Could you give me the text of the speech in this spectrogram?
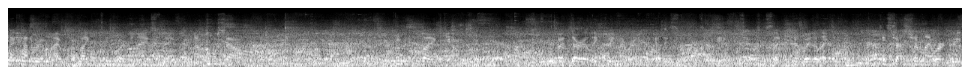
when I had a room, I would like to organize things when I was just out. I would like, yeah. I thoroughly clean my room like at least once a week. It's just like a good way to like de-stress from my work week.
